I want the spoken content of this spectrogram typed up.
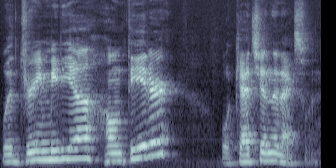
with Dreamedia Home Theater. We'll catch you in the next one.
